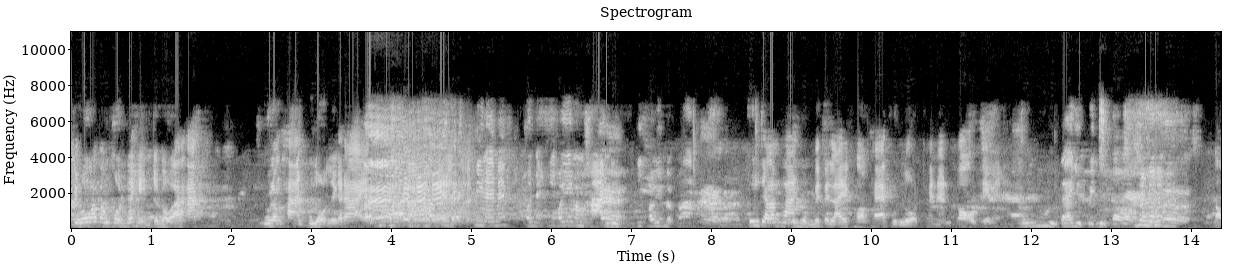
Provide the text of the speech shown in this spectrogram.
คือเพราะว่าบางคนก็เห็นจนบอกว่าอะ กูรำคาญกูโหลดเลยก็ได้เออมีอะไรไหมคนไหนที่เขายังรำคาญอยู่ที่เขายังแบบว่าคุณจะรำคาญผมไม่เป็นไรขอแค่คุณโหลดแค่นั้นก็โอเคแล้วอยู่ได้อยู่เป็นอยู่ต่อ ต่อ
